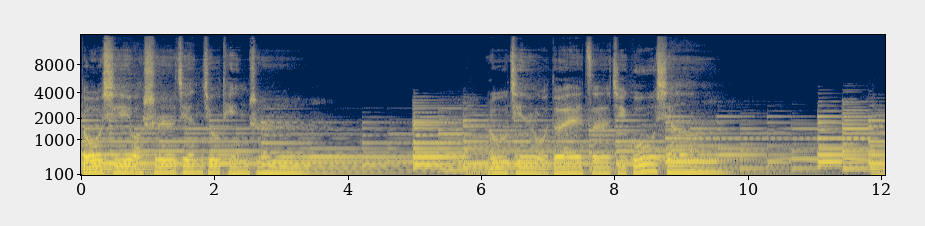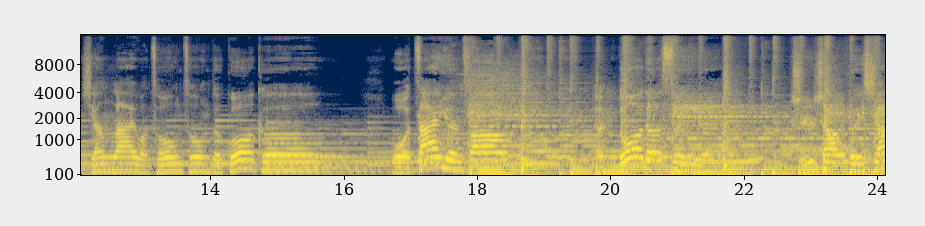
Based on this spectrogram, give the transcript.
多希望时间就停止。如今我对自己故乡，像来往匆匆的过客。我在远方，很多的岁月，时常会想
